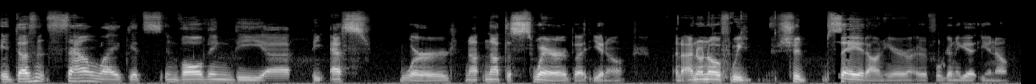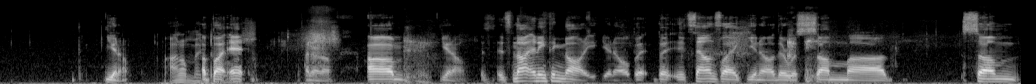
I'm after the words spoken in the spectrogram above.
it doesn't sound like it's involving the uh, the S word, not not the swear, but you know, and I don't know if we should say it on here or if we're gonna get you know, you know, I don't make. uh, but it. I don't know. Um, you know, it's, it's not anything naughty, you know, but but it sounds like you know there was some uh, some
